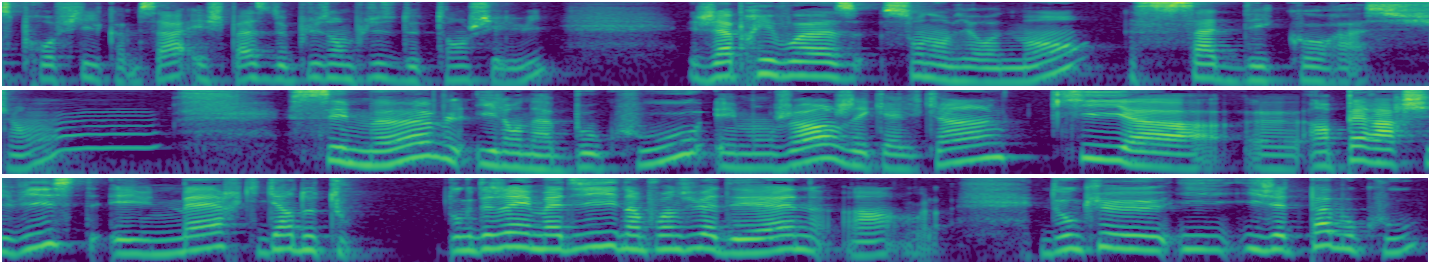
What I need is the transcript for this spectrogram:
se profile comme ça et je passe de plus en plus de temps chez lui. J'apprivoise son environnement, sa décoration, ces meubles, il en a beaucoup, et mon Georges est quelqu'un qui a euh, un père archiviste et une mère qui garde tout. Donc déjà, il m'a dit, d'un point de vue ADN, hein, voilà. Donc euh, il, il, jette pas beaucoup,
